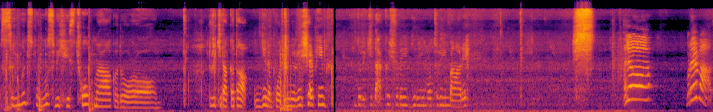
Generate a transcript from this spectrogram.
Isırmak istiyorum. Nasıl bir his? Çok merak ediyorum. Dur iki dakika daha yine podyum yürüyüş yapayım. Dur iki dakika şuraya gireyim oturayım bari. Şşş! Alo! Buraya bak.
